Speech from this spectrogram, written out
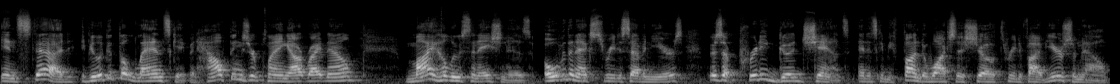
instead, if you look at the landscape and how things are playing out right now, my hallucination is over the next three to seven years, there's a pretty good chance, and it's gonna be fun to watch this show three to five years from now,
